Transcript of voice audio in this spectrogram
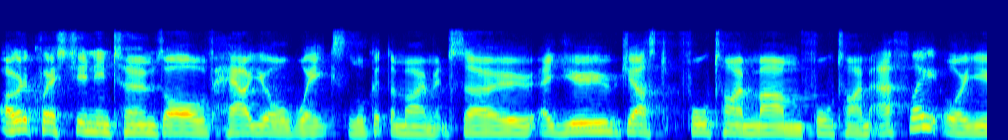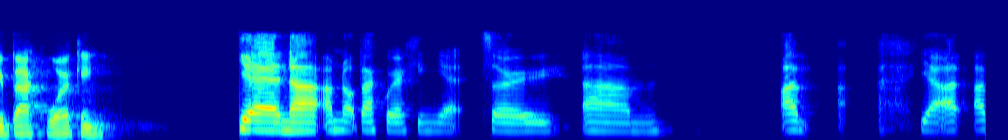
I got a question in terms of how your weeks look at the moment. So, are you just full time mum, full time athlete, or are you back working? Yeah, nah, I'm not back working yet. So, um, I'm, yeah, I,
